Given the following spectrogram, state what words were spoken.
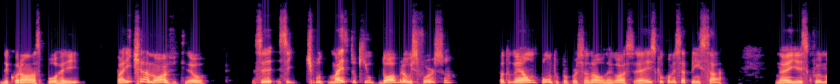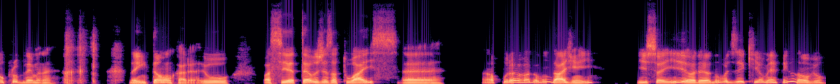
Decorar umas porra aí, pra ir tirar 9, entendeu? Você, tipo, mais do que dobra o esforço pra tu ganhar um ponto proporcional o negócio. É isso que eu comecei a pensar, né? E esse que foi o meu problema, né? Daí então, cara, eu passei até os dias atuais é, uma pura vagabundagem aí. Isso aí, olha, eu não vou dizer que eu me arrependo não, viu?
